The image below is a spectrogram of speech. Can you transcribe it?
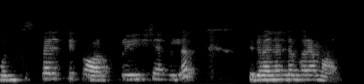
മുനിസിപ്പാലിറ്റി കോർപ്പറേഷനിലും തിരുവനന്തപുരമാണ്.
